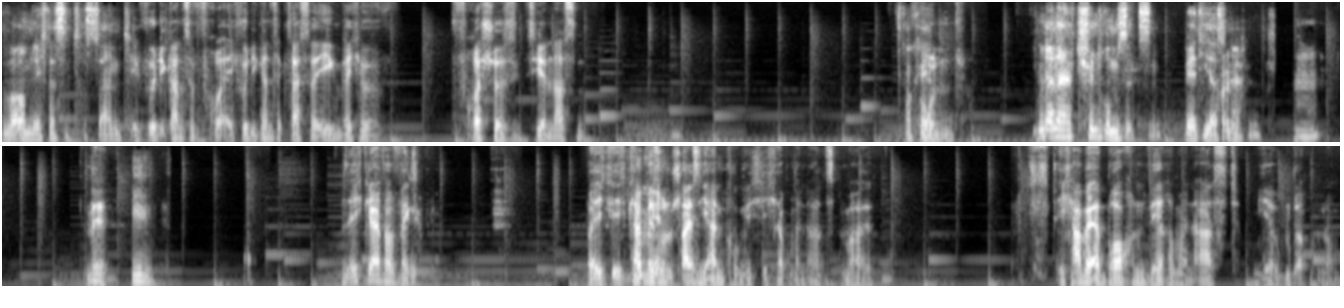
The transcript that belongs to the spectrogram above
Warum nicht? Das ist interessant. Ich würde die ganze, Fr- ich würde die ganze Klasse irgendwelche Frösche sezieren lassen. Okay. Und. Und dann halt schön rumsitzen, während die das Könnte. machen. Mhm. Nee. Hm. Nee, Ich gehe einfach weg. Weil ich, ich kann mir Okay. so einen Scheiß nicht angucken. Ich, ich habe meinen Arzt mal. Ich habe erbrochen, wäre mein Arzt mir Blut abgenommen.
